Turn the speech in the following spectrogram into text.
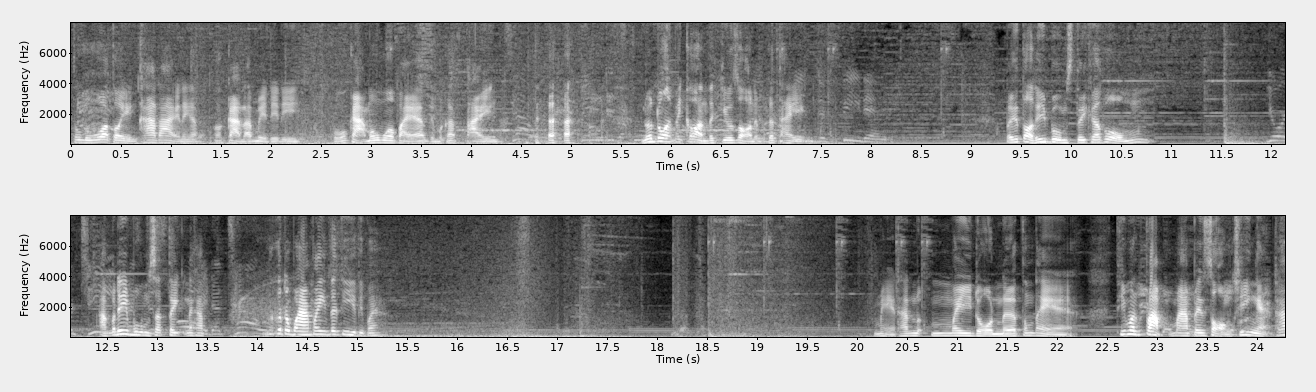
ต้องรู้ว่าตัวเองฆ่าได้นะครับก็การดาเมจดีๆผมก็กะมั่วๆไปอะเดี๋ยวมันก็ตายเองนวดๆไปก่อนสกิลสองเดี๋ยวมันก็ตายเอง ไปต่อที่บูมสติ๊กครับผมอะก็ได้บูมสติ๊กนะครับแล้วก็จะวางไปอีกสักทีสิมแหมถ้าไม่โดนเนิร์ฟตั้งแต่ ที่มันปรับมาเป็นสองชิ่งอะถ้า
